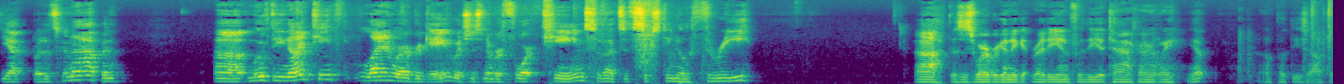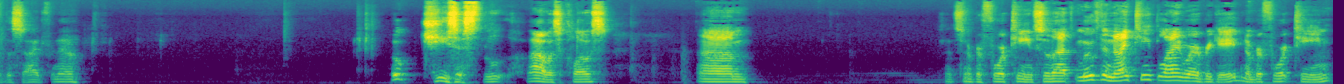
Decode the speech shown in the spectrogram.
yet, but it's going to happen. Uh, move the 19th Landwehr Brigade, which is number 14, so that's at 1603. Ah, this is where we're going to get ready in for the attack, aren't we? Yep. I'll put these off to the side for now. Oh, Jesus. That was close. Um, that's number 14. So that moved the 19th Line Landwehr Brigade, number 14,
